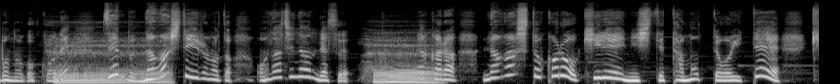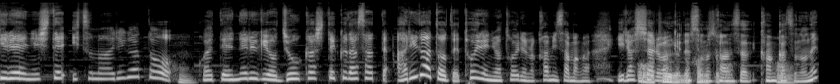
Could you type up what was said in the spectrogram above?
煩悩極をね、全部流しているのと同じなんです。だから流すところをきれいにして保っておいて、きれいにしていつもありがとう。うんこうやってエネルギーを浄化してくださってありがとうってトイレにはトイレの神様がいらっしゃるわけです。その管管轄のね。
